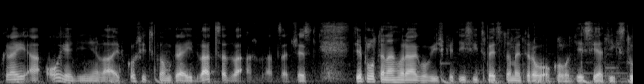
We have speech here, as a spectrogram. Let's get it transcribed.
kraji a ojedinele aj v Košickom kraji 22 až 26. Teplota na horách vo výške 1500 metrov okolo 10 stupňov.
